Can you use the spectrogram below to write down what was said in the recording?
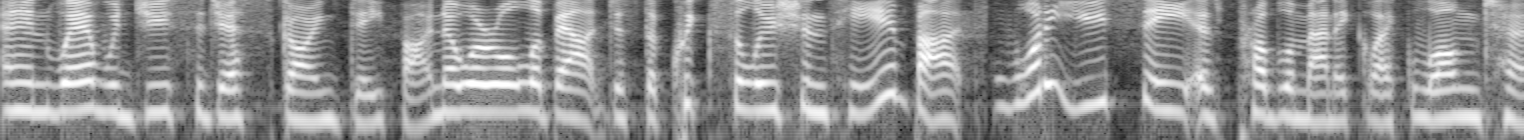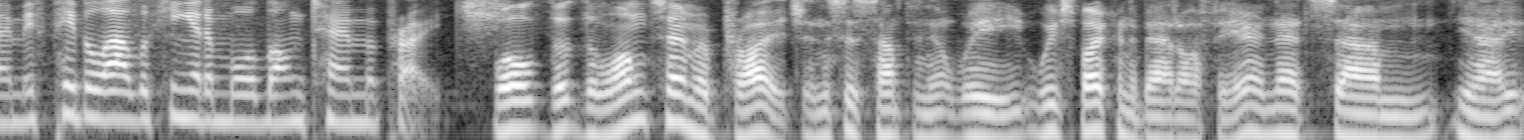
And where would you suggest going deeper? I know we're all about just the quick solutions here, but what do you see as problematic, like long term, if people are looking at a more long term approach? Well, the, the long term approach, and this is something that we we've spoken about off air, and that's um, you know,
